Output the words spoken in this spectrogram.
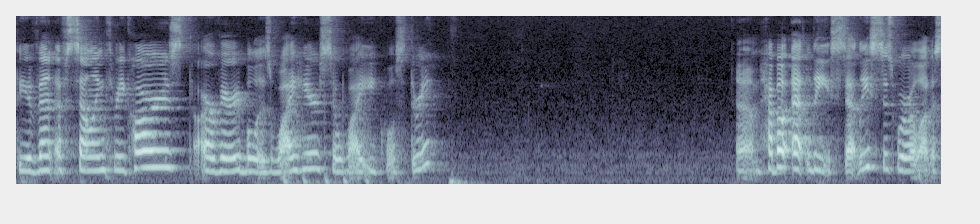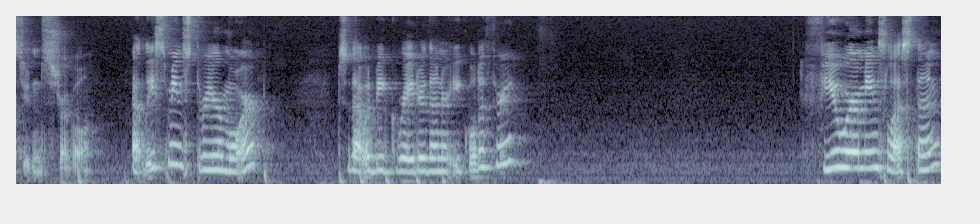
the event of selling three cars, our variable is y here, so y equals 3. Um, how about at least? At least is where a lot of students struggle. At least means 3 or more, so that would be greater than or equal to 3. Fewer means less than,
